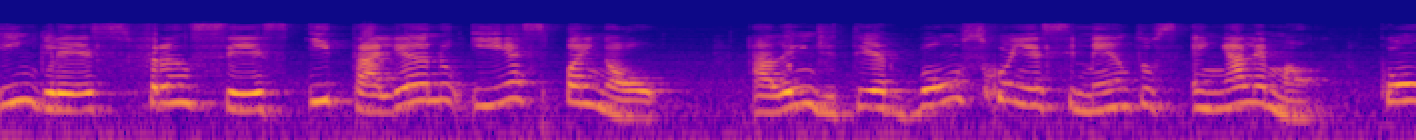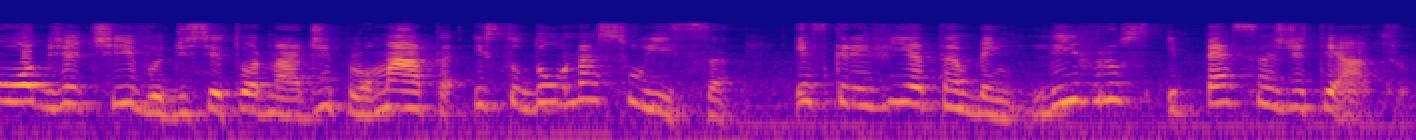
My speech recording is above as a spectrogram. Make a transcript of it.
inglês, francês, italiano e espanhol além de ter bons conhecimentos em alemão. Com o objetivo de se tornar diplomata, estudou na Suíça. Escrevia também livros e peças de teatro.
